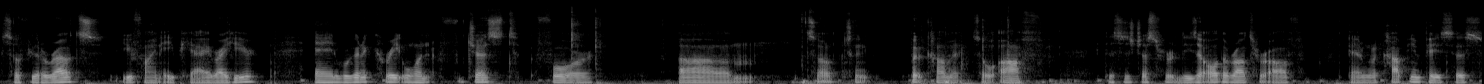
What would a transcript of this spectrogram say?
So if you go to routes, you find API right here. And we're going to create one just for, um, so I'm just going to put a comment. So auth, this is just for, these are all the routes for auth. And I'm going to copy and paste this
